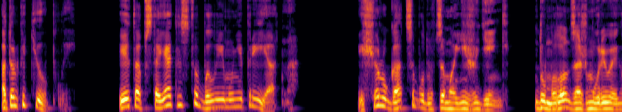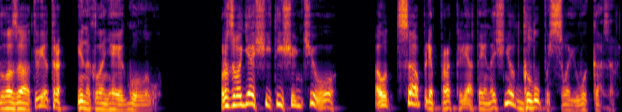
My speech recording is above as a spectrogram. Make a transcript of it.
а только теплый. И это обстоятельство было ему неприятно. Еще ругаться будут за мои же деньги, думал он, зажмуривая глаза от ветра и наклоняя голову. Разводящий ты еще ничего, а вот цапля проклятая начнет глупость свою выказывать.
